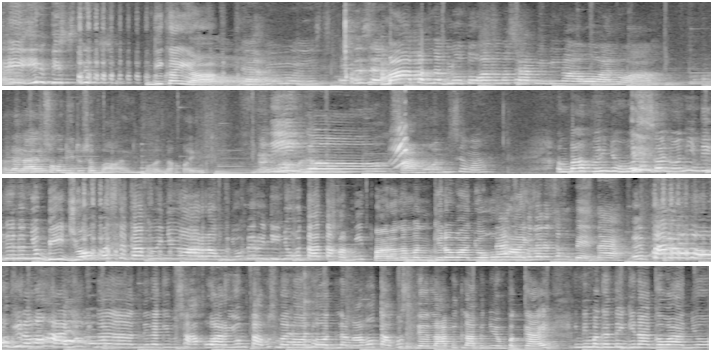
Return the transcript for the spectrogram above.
Naiinis na siya. Hindi kaya. Sabi mo is. Ito sa... Ma, pag nagluto ka ng masarap, hindi na ako ano ah. Lalayos ako dito sa bahay. Bahala kayo. Ligo! Salmon. Isa ma? Ang baboy nyo, walang ganon. Hindi ganon yung video. Basta gagawin nyo yung araw nyo, pero hindi nyo ko tatakamit. Para naman ginawa nyo akong ko hayop. na lang sa kubeta. Eh, parang mo ako ginawang hayop na nilagay mo sa aquarium, tapos manonood lang ako, tapos lapit-lapit nyo yung pagkain. Hindi maganda yung ginagawa nyo.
